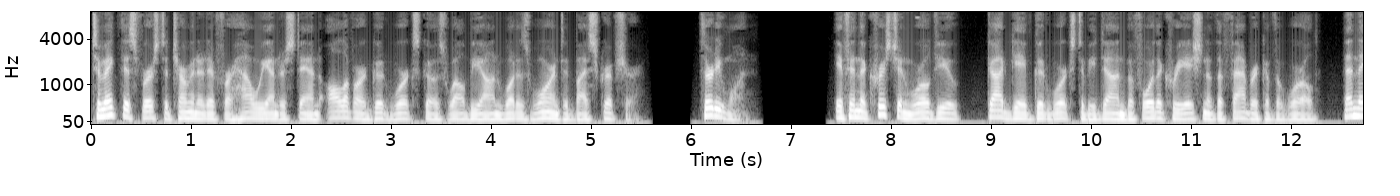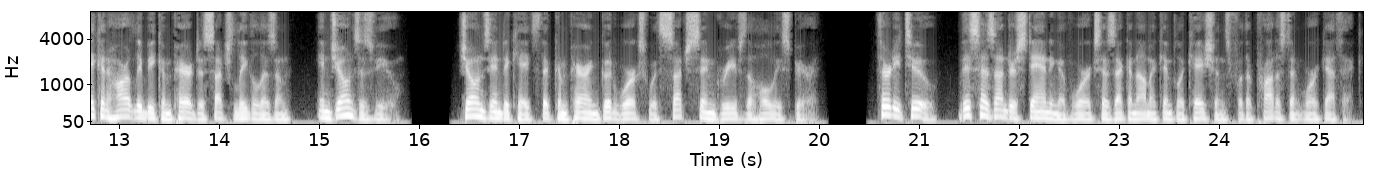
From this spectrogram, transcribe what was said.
To make this verse determinative for how we understand all of our good works goes well beyond what is warranted by Scripture. 31. If in the Christian worldview, God gave good works to be done before the creation of the fabric of the world, then they can hardly be compared to such legalism, in Jones's view. Jones indicates that comparing good works with such sin grieves the Holy Spirit. 32. This has understanding of works has economic implications for the Protestant work ethic.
